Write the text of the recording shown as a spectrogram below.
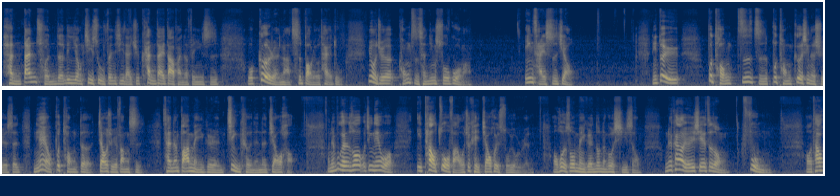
很单纯的利用技术分析来去看待大盘的分析师，我个人啊持保留态度，因为我觉得孔子曾经说过嘛，因材施教。你对于不同资质、不同个性的学生，你要有不同的教学方式，才能把每一个人尽可能的教好。你不可能说我今天我一套做法，我就可以教会所有人哦，或者说每个人都能够吸收。你会看到有一些这种。父母，哦，他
